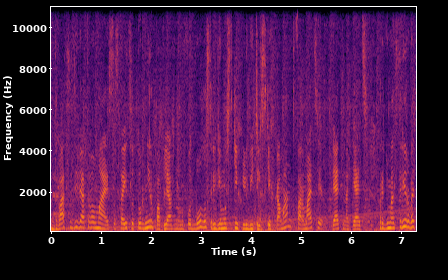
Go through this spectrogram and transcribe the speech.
29 мая состоится турнир по пляжному футболу среди мужских любительских команд в формате 5 на 5. Продемонстрировать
